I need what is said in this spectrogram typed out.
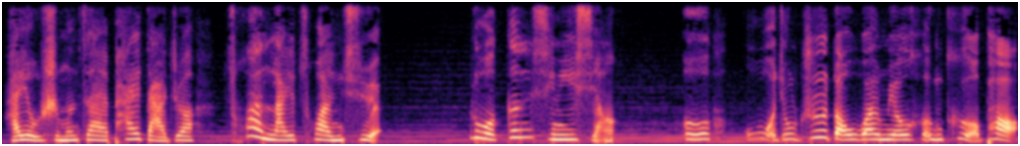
还有什么在拍打着窜来窜去。洛根心里想：“呃，我就知道外面很可怕。”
